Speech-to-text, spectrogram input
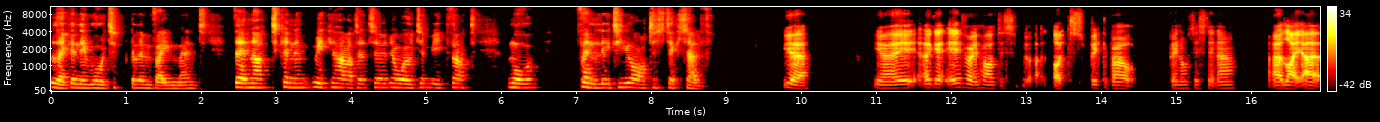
like a neurotypical environment then that can make it harder to know how to make that more friendly to your autistic self yeah yeah, it, I get it's very hard to like speak about being autistic now. Uh, like uh,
